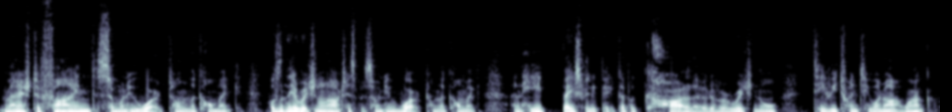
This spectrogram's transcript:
managed to find someone who worked on the comic. It wasn't the original artist, but someone who worked on the comic, and he basically picked up a carload of original TV21 artwork.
